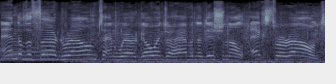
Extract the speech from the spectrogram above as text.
End of the third round, and we are going to have an additional extra round.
